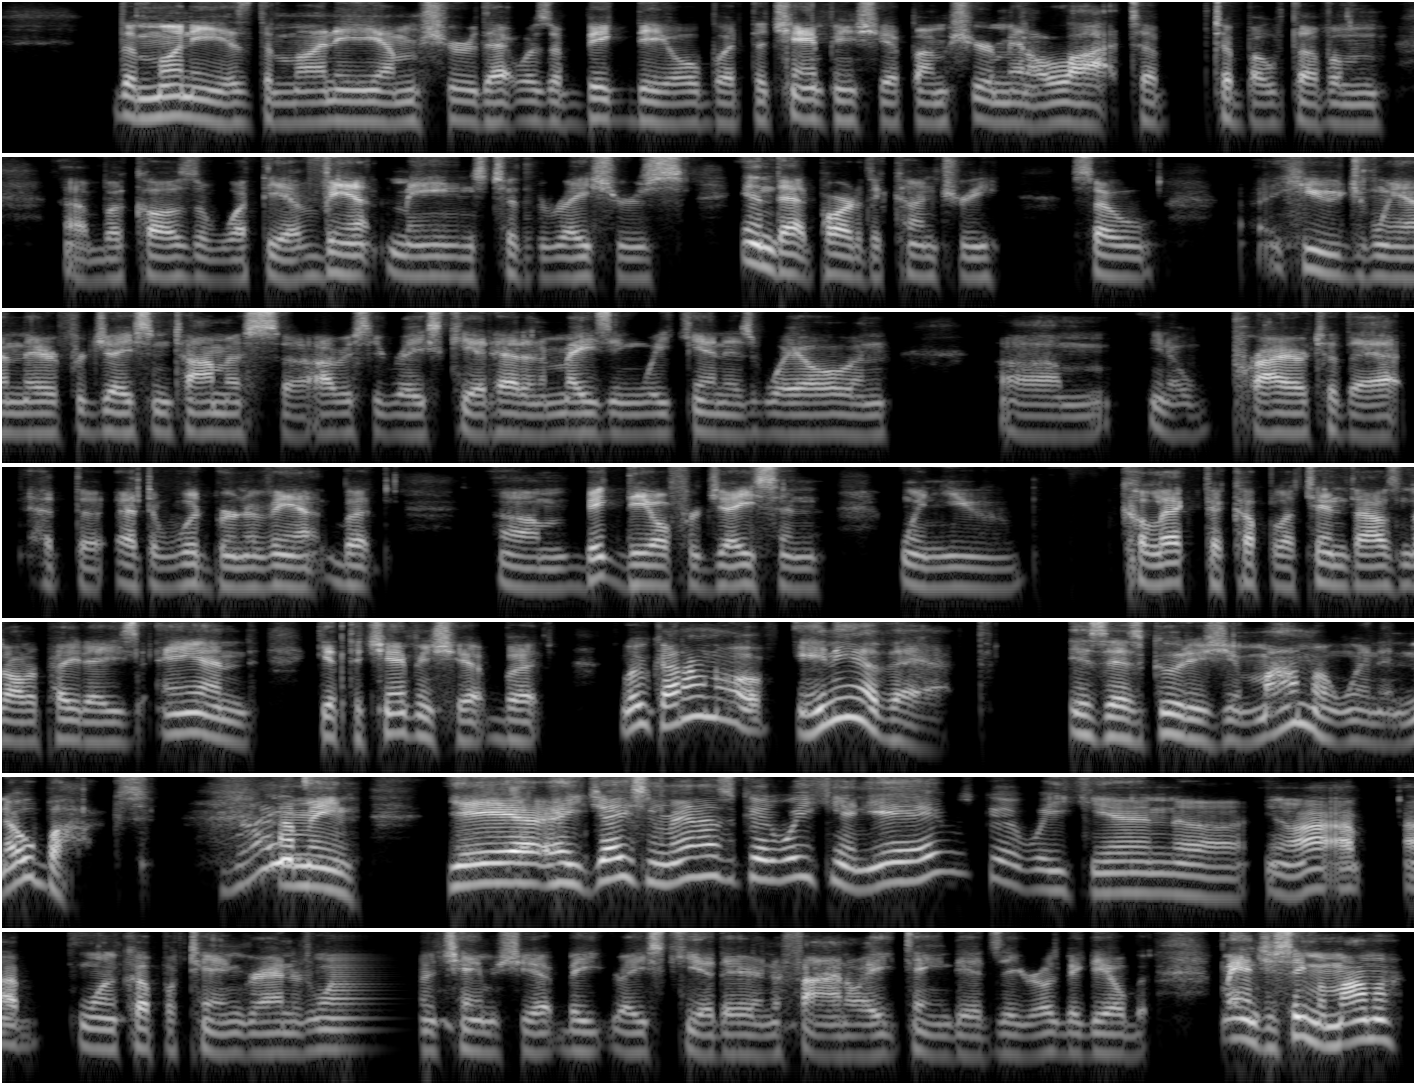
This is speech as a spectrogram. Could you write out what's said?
the money is the money. I'm sure that was a big deal, but the championship, I'm sure, meant a lot to to both of them uh, because of what the event means to the racers in that part of the country. So, huge win there for Jason Thomas. Uh, obviously, Race Kid had an amazing weekend as well, and um, you know, prior to that at the at the Woodburn event. But um, big deal for Jason when you collect a couple of ten thousand dollar paydays and get the championship. But Luke, I don't know if any of that is as good as your mama winning no box. Right. I mean, yeah. Hey, Jason, man, that was a good weekend. Yeah, it was a good weekend. Uh, you know, I I won a couple of ten granders, won a championship, beat Race Kid there in the final, 18 dead zero. It was a big deal. But man, did you see my mama?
